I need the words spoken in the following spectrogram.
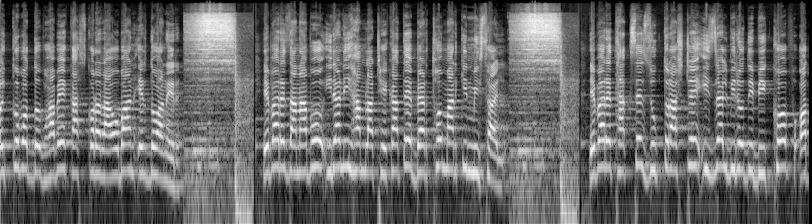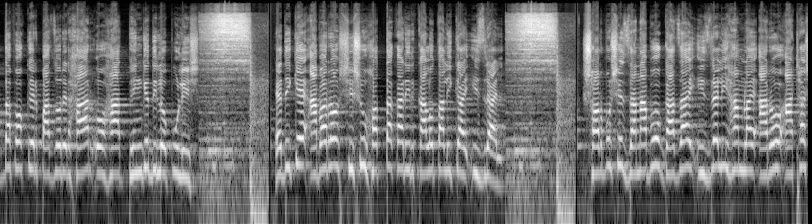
ঐক্যবদ্ধভাবে কাজ করার আহ্বান এরদোয়ানের। এবারে জানাব, ইরানি হামলা ঠেকাতে ব্যর্থ মার্কিন মিসাইল। এবারে থাকছে যুক্তরাষ্ট্রে ইসরায়েল বিরোধী বিক্ষোভ, অধ্যাপকের পাজরের হার ও হাত ভেঙে দিল পুলিশ। এদিকে আবারও শিশু হত্যাকারীর কালো তালিকায় ইসরায়েল। সর্বশেষ জানাব, গাজায় ইসরায়েলি হামলায় আরও আঠাশ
